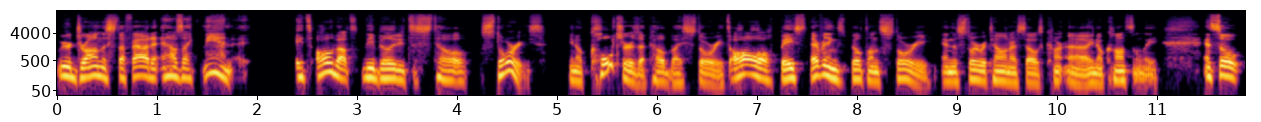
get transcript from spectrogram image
we were drawing this stuff out. And I was like, man, it's all about the ability to tell stories. You know, culture is upheld by story. It's all based, everything's built on story and the story we're telling ourselves, uh, you know, constantly. And so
